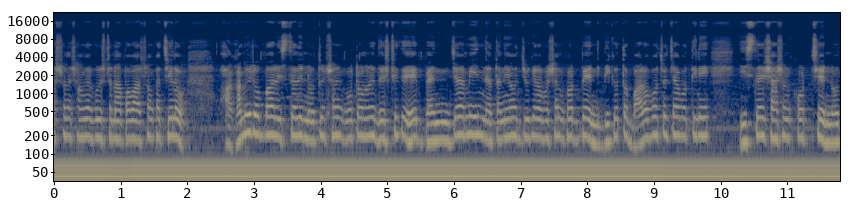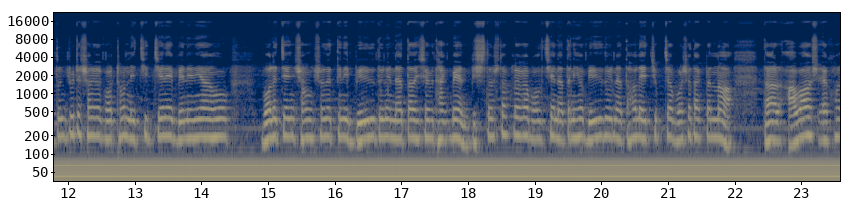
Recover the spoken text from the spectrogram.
আসনে সংখ্যাগরিষ্ঠ না পাওয়ার আশঙ্কা ছিল। আগামী রোববার ইসরায়েলের নতুন সরকার গঠন হলে দেশটিতে বেঞ্জামিন নেতানিয়াহ যুগের অবসান ঘটবে। বিগত বারো বছর যাবৎ তিনি ইসরায়েল শাসন করছেন। নতুন জোটের সরকার গঠন নিশ্চিত জেনে বেনিয়াহু বলেছেন, সংসদে তিনি বিরোধী দলের নেতা হিসেবে থাকবেন। বিশ্লেষকরা বলছেন, নেতানিহ বিরোধী দলের নেতা হলে চুপচাপ বসে থাকবেন না। তার আবাস এখন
